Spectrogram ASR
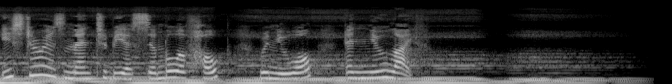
Easter is meant to be a symbol of hope, renewal, and new life.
